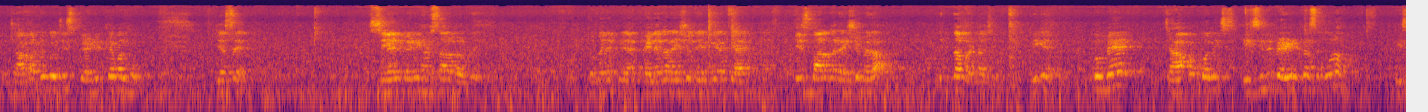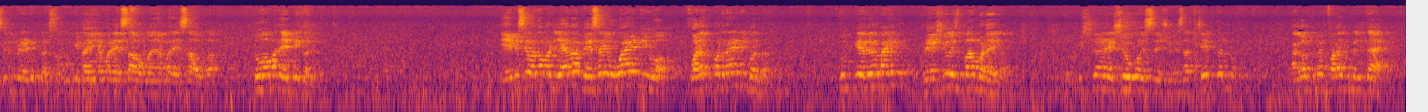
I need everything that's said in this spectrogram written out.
तो जहाँ पर भी कोई चीज़ क्रेडिटेबल हो, जैसे सेल मेरी हर साल बढ़ रही है तो मैंने पहले का रेशियो देख लिया, क्या है? इस बार का रेशियो मेरा इतना बढ़ना चाहिए, ठीक है? तो मैं जहाँ पर कोई इजीली प्रेडिक्ट कर सकूँ ना इजीली प्रेडिक्ट कर सकूँ कि भाई यहाँ पर ऐसा होगा, यहाँ पर ऐसा होगा तो वहाँ पर एपी कर लो। एपी से पता बढ़ जाएगा, वैसा ही हुआ है नहीं हुआ फ़र्क पड़ रहा है, नहीं पड़ रहा। तुम कह रहे हो, भाई रेशियो इस बार बढ़ेगा। तो पिछले रेशियो को इस रेशियो के साथ चेक कर लो। अगर तुम्हें फ़र्क मिलता है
